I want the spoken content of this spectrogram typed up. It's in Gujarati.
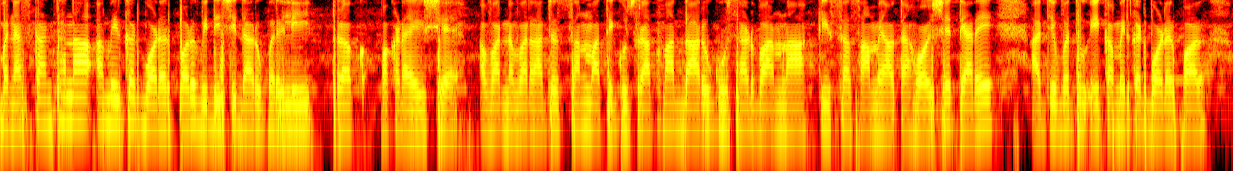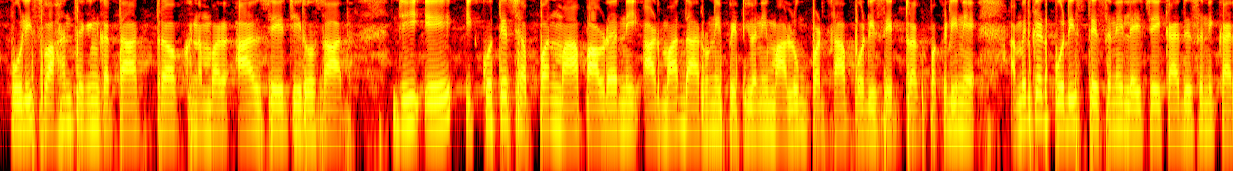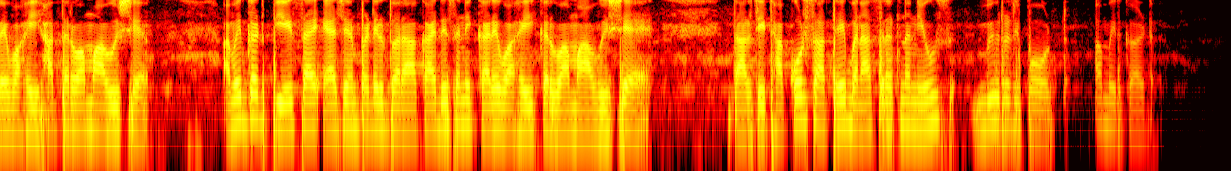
બનાસકાંઠાના અમીરગઢ બોર્ડર પર વિદેશી દારૂ ભરેલી ટ્રક પકડાઈ છે. અવારનવાર રાજસ્થાનમાંથી ગુજરાતમાં દારૂ ઘુસાડવાના કિસ્સા સામે આવતા હોય છે. ત્યારે આજે વધુ એક અમીરગઢ બોર્ડર પર પોલીસ વાહન ચેકિંગ કરતા truck number R J zero seven, G A એકોતેર છપ્પનમાં પાવડરની આડમાં દારૂની પેટીઓની માલુમ પડતા પોલીસે ટ્રક પકડીને અમીરગઢ પોલીસ સ્ટેશને લઈ જઈ કાયદેસરની કાર્યવાહી હાથ ધરવામાં આવી છે. Amirgadh PSI H N Patel દ્વારા કાયદેસરની કાર્યવાહી કરવામાં આવી છે. તારજી ઠાકોર સાથે Banasratna news bureau report, Amirgadh.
